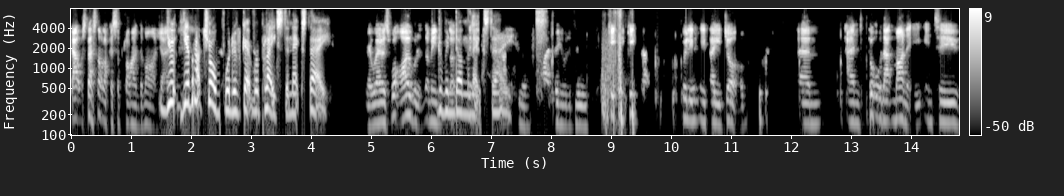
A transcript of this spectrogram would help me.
that was that's not like a supply and demand. Yeah. You, yeah, that job would have get replaced the next day. Yeah, whereas what I would, I mean, Would have been done the next day. My opinion would be keep keep that brilliantly paid job, um, and put all that money into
